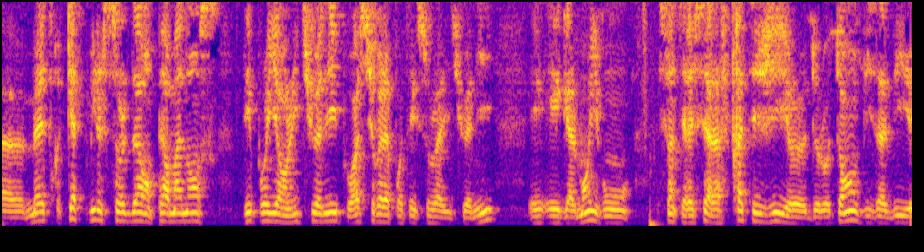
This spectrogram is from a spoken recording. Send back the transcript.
euh, mettre 4000 soldats en permanence déployés en Lituanie pour assurer la protection de la Lituanie. Et, également, ils vont s'intéresser à la stratégie euh, de l'OTAN vis-à-vis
